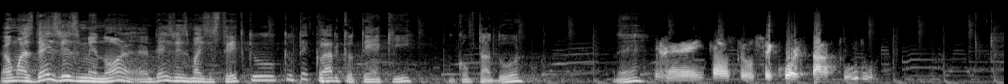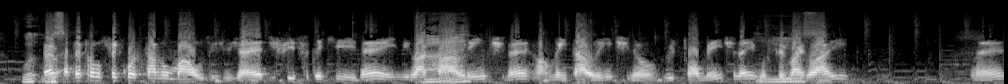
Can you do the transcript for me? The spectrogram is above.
É umas dez vezes menor, é dez vezes mais estreito que o, que o teclado que eu tenho aqui no computador, né? É, então, pra você cortar tudo, você... Até para você cortar no mouse já é difícil, tem que né, ir lá ah, com a é? lente, né? Aumentar a lente no, virtualmente, né? E você Isso. vai lá e. Né?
